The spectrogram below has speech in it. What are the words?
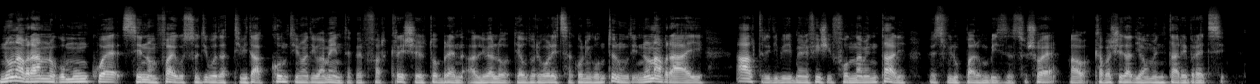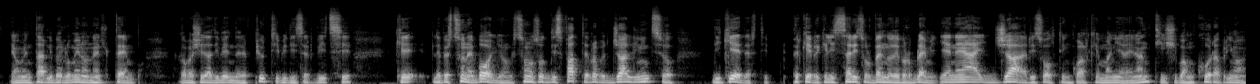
non avranno comunque, se non fai questo tipo di attività continuativamente per far crescere il tuo brand a livello di autorevolezza con i contenuti, non avrai altri tipi di benefici fondamentali per sviluppare un business, cioè la capacità di aumentare i prezzi, di aumentarli perlomeno nel tempo, la capacità di vendere più tipi di servizi che le persone vogliono, che sono soddisfatte proprio già all'inizio di chiederti. Perché? Perché gli stai risolvendo dei problemi, gliene hai già risolti in qualche maniera in anticipo, ancora prima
